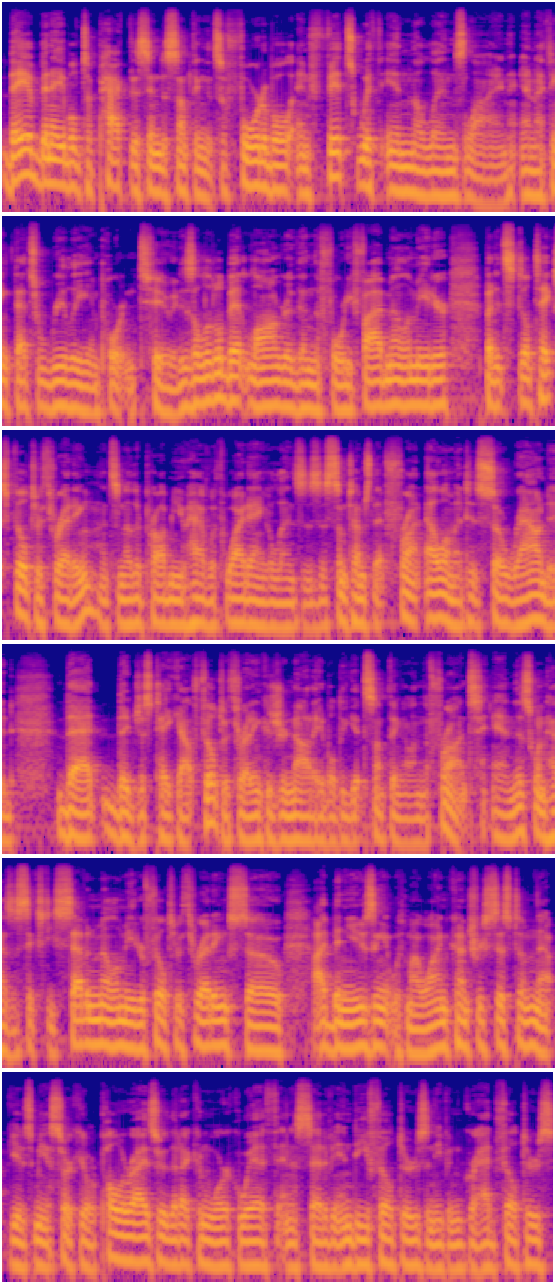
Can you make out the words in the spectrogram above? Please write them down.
they have been able to pack this into something that's affordable and fits within the lens line. And I think that's really important too. It is a little bit longer than the 45 millimeter, but it still takes filter threading. That's another problem you have with wide angle lenses is sometimes that front element is so rounded that they just take out filter threading because you're not able to get something on the front. And this one has a 67 millimeter filter threading. So I've been using it with my wine country system. That gives me a circular polarizer that I can work with and a set of ND filters and even grad filters.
